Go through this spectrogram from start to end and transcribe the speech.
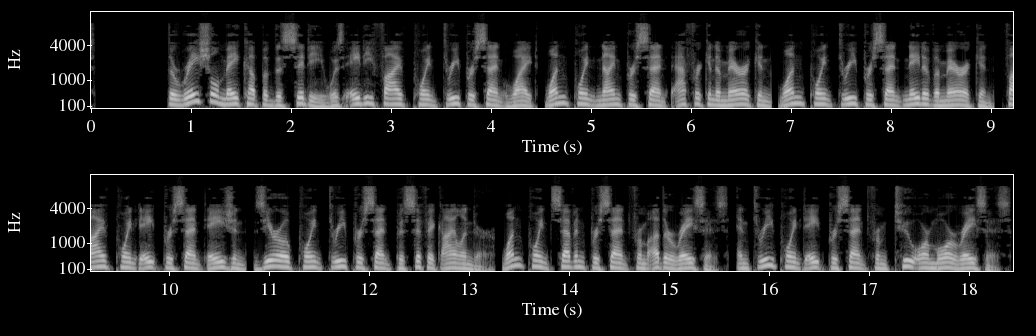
The racial makeup of the city was 85.3% white, 1.9% African American, 1.3% Native American, 5.8% Asian, 0.3% Pacific Islander, 1.7% from other races, and 3.8% from two or more races.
